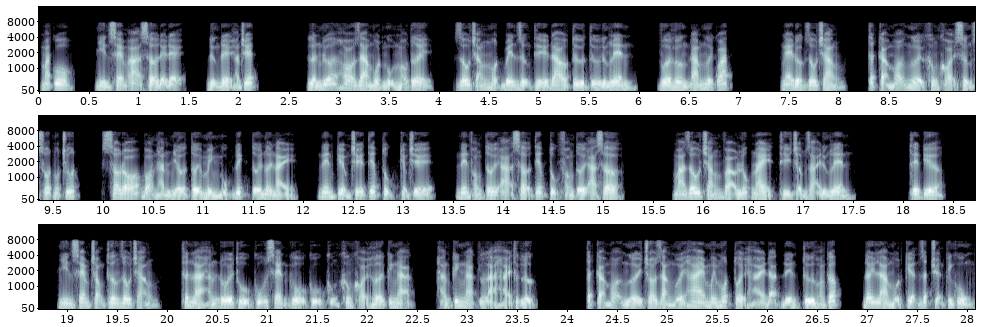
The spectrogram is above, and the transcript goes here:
Mắt cô, nhìn xem ạ sơ đệ đệ, đừng để hắn chết. Lần nữa ho ra một ngụm máu tươi, dâu trắng một bên dựng thế đao từ từ đứng lên, vừa hướng đám người quát. Nghe được dâu trắng tất cả mọi người không khỏi sửng sốt một chút, sau đó bọn hắn nhớ tới mình mục đích tới nơi này, nên kiềm chế tiếp tục kiềm chế, nên phóng tới ạ sở, tiếp tục phóng tới ạ sở. Mà dâu trắng vào lúc này thì chậm dại đứng lên. Tên kia, nhìn xem trọng thương dâu trắng, thân là hắn đối thủ cũ sẻn gỗ cụ cũng không khỏi hơi kinh ngạc, hắn kinh ngạc là hải thực lực. Tất cả mọi người cho rằng mới hai mươi mốt tuổi hải đạt đến tứ hoàng cấp, đây là một kiện rất chuyện kinh khủng,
